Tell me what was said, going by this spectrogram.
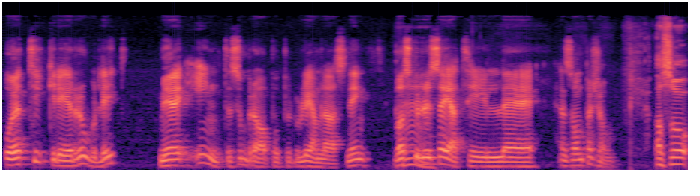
och jag tycker det är roligt, men jag är inte så bra på problemlösning. Vad skulle Mm. du säga till eh, en sån person? Alltså,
